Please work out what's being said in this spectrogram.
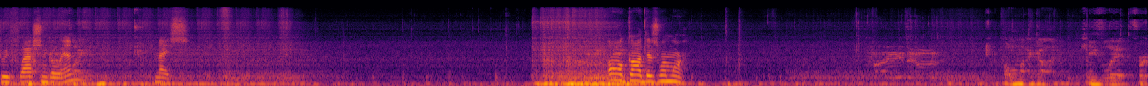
Should we flash and go in? Nice. Oh god, there's one more. oh my god. He's lit for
